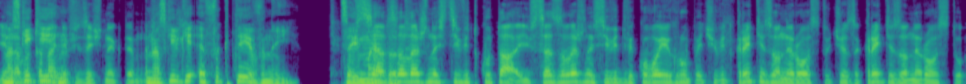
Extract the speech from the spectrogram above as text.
і Наскільки- на виконання фізичної активності. Наскільки ефективний цей все метод? в залежності від кута, і все в залежності від вікової групи, чи відкриті зони росту, чи закриті зони росту,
